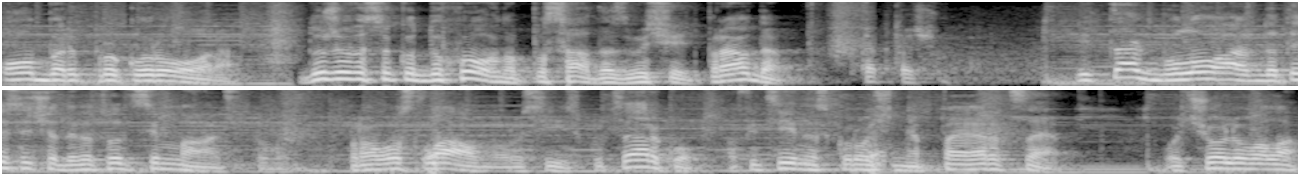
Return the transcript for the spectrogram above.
оберпрокурора. Дуже високодуховно посада звучить, правда? Так точно. І так було аж до 1917-го. Православну російську церкву, офіційне скорочення ПРЦ, очолювала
